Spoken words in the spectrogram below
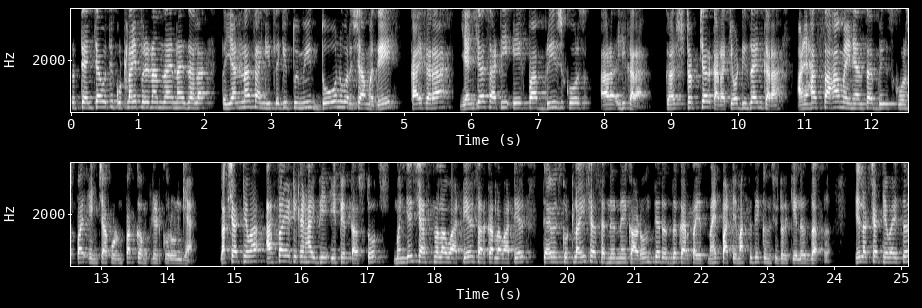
तर त्यांच्यावरती कुठलाही परिणाम नाही झाला. तर यांना सांगितलं की तुम्ही दोन वर्षामध्ये काय करा? यांच्यासाठी एक पा ब्रिज कोर्स ही करा. स्ट्रक्चर करा किंवा डिझाईन करा आणि हा सहा महिन्यांचा ब्रिज कोर्स पा यांच्याकडून पा कंप्लीट करून घ्या. लक्षात ठेवा असा या ठिकाणी हा इफेक्ट असतो. म्हणजे शासनाला वाटेल सरकारला वाटेल त्यावेळेस कुठलाही शासन निर्णय काढून ते रद्द करता येत नाही. पाठीमागचं ते कन्सिडर केलं जातं. हे लक्षात ठेवायचं.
